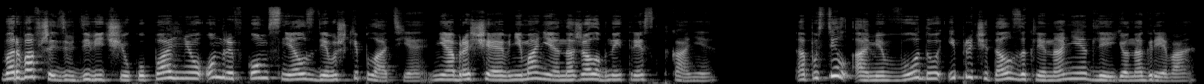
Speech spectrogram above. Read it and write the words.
Ворвавшись в девичью купальню, он рывком снял с девушки платье, не обращая внимания на жалобный треск ткани. Опустил Ами в воду и прочитал заклинание для ее нагрева.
